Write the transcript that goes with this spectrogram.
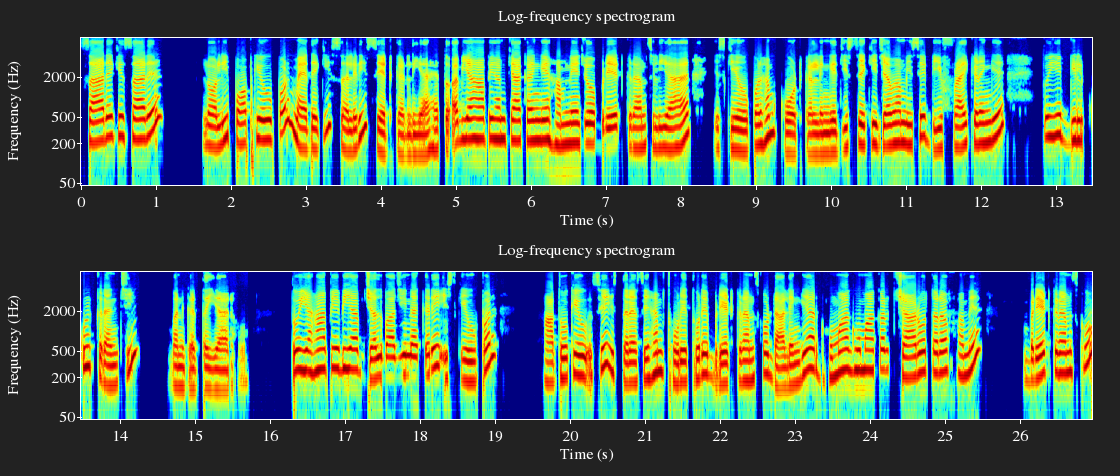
सारे के सारे लॉलीपॉप के ऊपर मैदे की सैलरी सेट कर लिया है। तो अब यहाँ पे हम क्या करेंगे? हमने जो ब्रेड क्रम्स लिया है, इसके ऊपर हम कोट कर लेंगे, जिससे कि जब हम इसे डीप फ्राई करेंगे तो ये बिल्कुल क्रंची बनकर तैयार हो। तो यहाँ पे भी आप जल्दबाजी ना करें, इसके ऊपर हाथों के से इस तरह से हम थोड़े थोड़े ब्रेड क्रम्स को डालेंगे और घुमा घुमा कर चारों तरफ़ हमें ब्रेड क्रम्स को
